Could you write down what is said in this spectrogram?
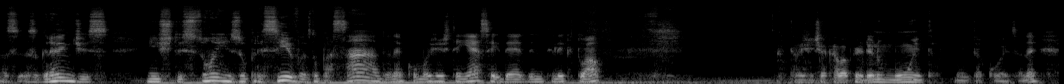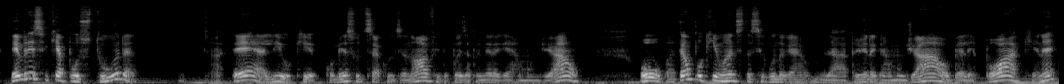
As, as, grandes instituições opressivas do passado, né? Como a gente tem essa ideia do intelectual, então a gente acaba perdendo muita, muita coisa, né? Lembre-se que a postura até ali o que começo do século XIX, depois da Primeira Guerra Mundial, ou até um pouquinho antes da Segunda Guerra, da Primeira Guerra Mundial, Belle Époque, né?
